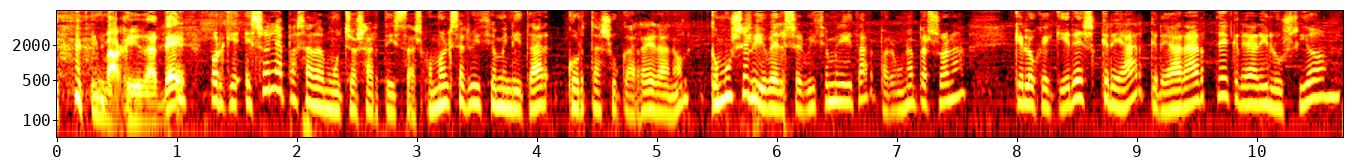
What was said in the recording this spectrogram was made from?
imagínate. Porque eso le ha pasado a muchos artistas, como el servicio militar corta su carrera, ¿no? ¿Cómo se vive el servicio militar para una persona que lo que quiere es crear, crear arte, crear ilusión?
